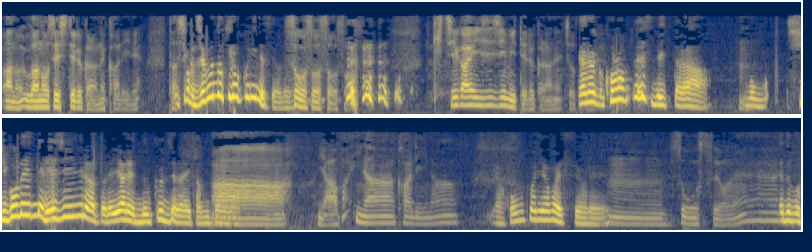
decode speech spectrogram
あの、上乗せしてるからね、仮にね。確しかも自分の記録にですよね。そうそうそうそう。気違いじみてるからね、ちょっと。いや、なんかこのペースでいったら、うんもう4、5年でレジー・ミラーとレイヤレン抜くんじゃないかみたいな。あー、やばいなカリーないや、本当にやばいっすよね。うーん、そうっすよえ、ね。でも、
